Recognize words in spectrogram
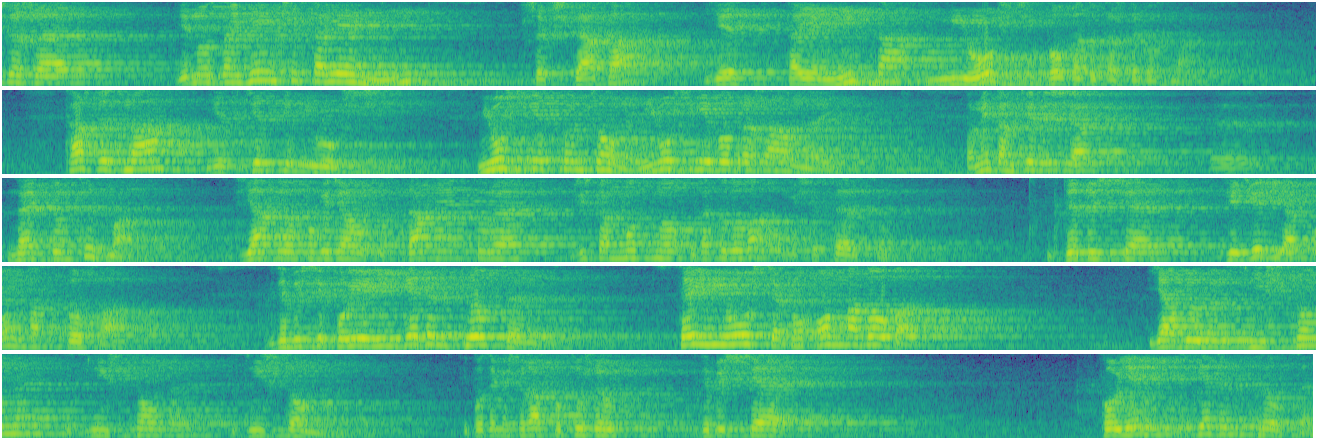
Myślę, że jedną z największych tajemnic wszechświata jest tajemnica miłości Boga do każdego z nas. Każdy z nas jest dzieckiem miłości. Miłości nieskończonej, miłości niewyobrażalnej. Pamiętam kiedyś, jak e, na egzorcyzmach diabeł powiedział zdanie, które gdzieś tam mocno zakodowało mi się w sercu. Gdybyście wiedzieli, jak On was kocha, gdybyście pojęli 1% z tej miłości, jaką On ma do was, ja byłbym zniszczony, zniszczony, zniszczony. I potem jeszcze raz powtórzył, gdybyście pojęli 1%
